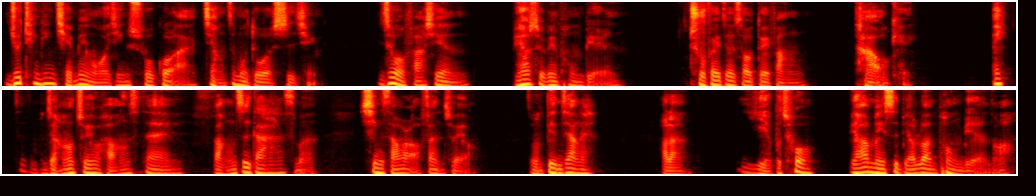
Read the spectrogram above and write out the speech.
你就听听前面我已经说过来讲这么多的事情。你之后发现，不要随便碰别人，除非这时候对方他 OK。哎这怎么讲到最后好像是在防治大家什么性骚扰犯罪哦？怎么变这样呢？好了，也不错，不要没事不要乱碰别人哦。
